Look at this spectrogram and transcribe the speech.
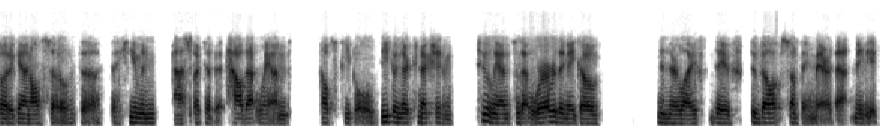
but again, also the, the human aspect of it, how that land helps people deepen their connection to land so that wherever they may go, in their life, they've developed something there that maybe it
